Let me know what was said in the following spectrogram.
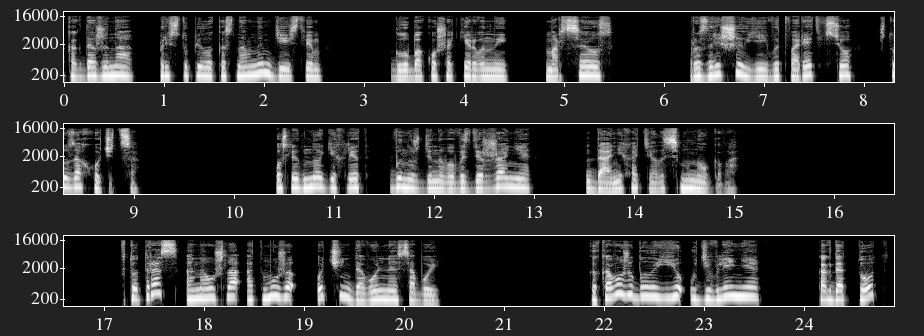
когда жена приступила к основным действиям, глубоко шокированный Марсеус разрешил ей вытворять все, что захочется. После многих лет вынужденного воздержания да, не хотелось многого. В тот раз она ушла от мужа очень довольная собой. Каково же было ее удивление, когда тот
